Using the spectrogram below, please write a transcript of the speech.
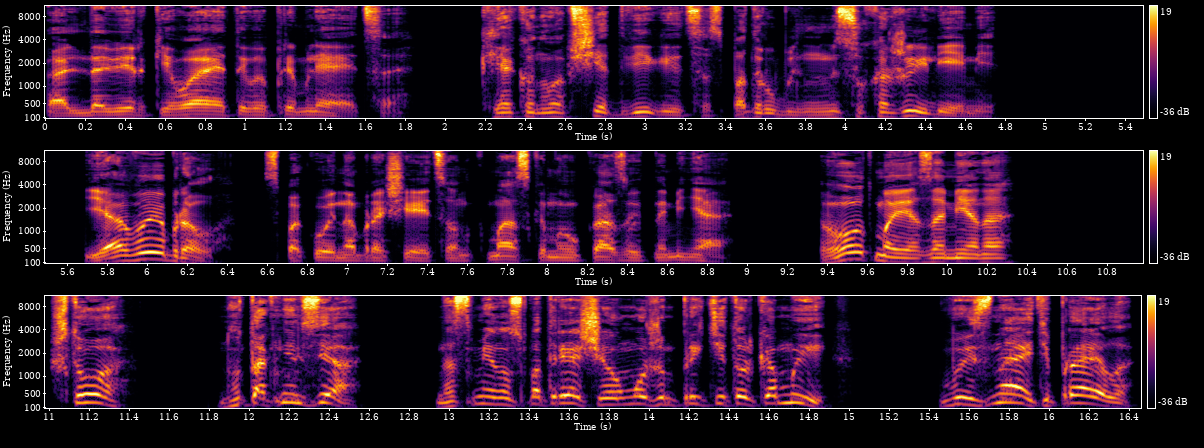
Альдавир кивает и выпрямляется. Как он вообще двигается с подрубленными сухожилиями? «Я выбрал», — спокойно обращается он к маскам и указывает на меня. «Вот моя замена». «Что? Ну так нельзя. На смену смотрящего можем прийти только мы. Вы знаете правила».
